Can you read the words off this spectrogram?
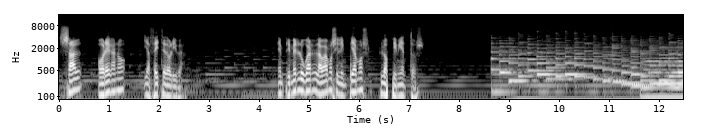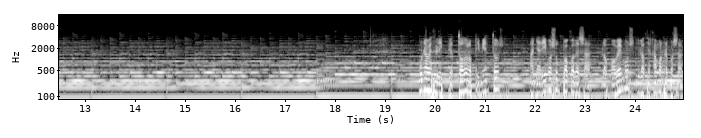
sal, orégano y aceite de oliva. En primer lugar lavamos y limpiamos los pimientos. Una vez limpios todos los pimientos, añadimos un poco de sal, los movemos y los dejamos reposar.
